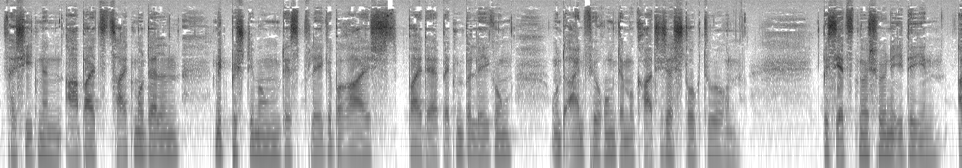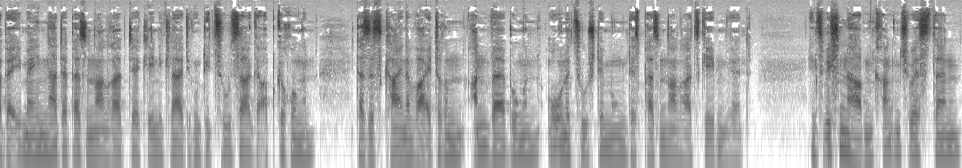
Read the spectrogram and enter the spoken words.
verschiedenen Arbeitszeitmodellen, Mitbestimmung des Pflegebereichs bei der Bettenbelegung und Einführung demokratischer Strukturen. Bis jetzt nur schöne Ideen, aber immerhin hat der Personalrat der Klinikleitung die Zusage abgerungen, dass es keine weiteren Anwerbungen ohne Zustimmung des Personalrats geben wird. Inzwischen haben Krankenschwestern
